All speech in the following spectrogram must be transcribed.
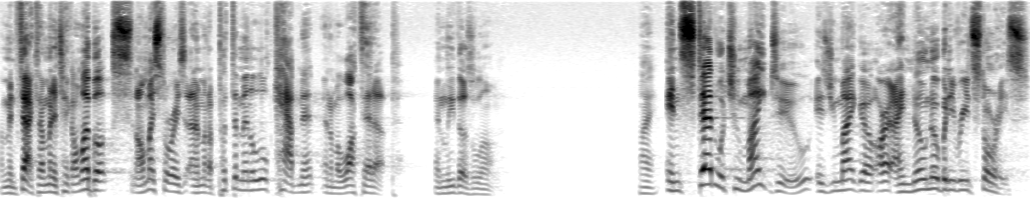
Um, in fact, I'm going to take all my books and all my stories and I'm going to put them in a little cabinet and I'm going to lock that up and leave those alone. Right? Instead, what you might do is you might go, all right, I know nobody reads stories,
